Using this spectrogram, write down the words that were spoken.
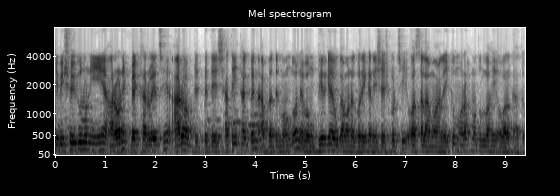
এই বিষয়গুলো নিয়ে আরও অনেক ব্যাখ্যা রয়েছে আরও আপডেট পেতে সাথেই থাকবেন আপনাদের মঙ্গল এবং দীর্ঘায়ু কামনা করে এখানে শেষ করছি। আসসালামু আলাইকুম রহমতুল্লাহি ওবরাকাতু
